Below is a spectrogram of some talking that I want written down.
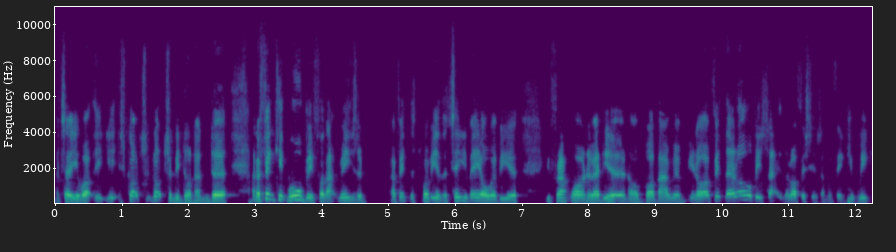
I tell you what, it, has got to, got to be done, and uh, and I think it will be for that reason. I think that whether you're the TV or whether you're, you're Frank Warren or Eddie Hearn or Bob Arum, you know, I think they'll all be sat in their offices and we're thinking we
